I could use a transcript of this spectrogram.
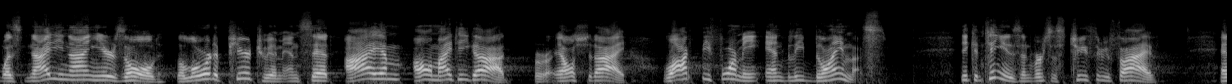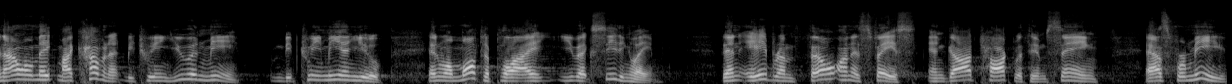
was 99 years old, the Lord appeared to him and said, I am Almighty God, or El Shaddai. Walk before me and be blameless. He continues in verses 2 through 5. And I will make my covenant between you and me, between me and you, and will multiply you exceedingly. Then Abram fell on his face, and God talked with him, saying, As for me,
